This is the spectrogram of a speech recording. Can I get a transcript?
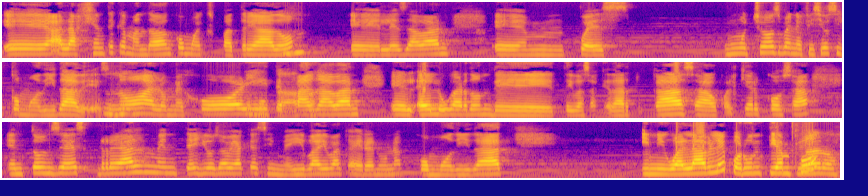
eh, a la gente que mandaban como expatriado eh, les daban em, pues muchos beneficios y comodidades, ¿no? A lo mejor y te casa. pagaban el, el lugar donde te ibas a quedar, tu casa o cualquier cosa. Entonces, realmente yo sabía que si me iba, iba a caer en una comodidad inigualable por un tiempo Claro.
